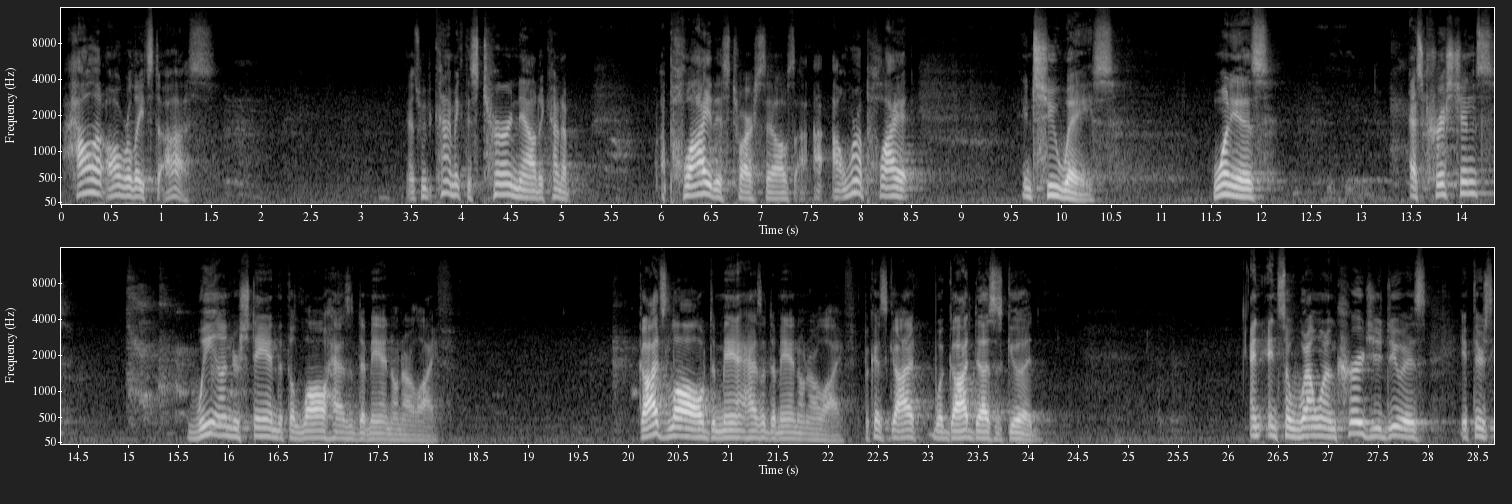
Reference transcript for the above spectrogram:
how that all relates to us. As we kind of make this turn now to kind of apply this to ourselves, I, I want to apply it in two ways. One is, as Christians, we understand that the law has a demand on our life. God's law demand, has a demand on our life because God, what God does is good. And, and so, what I want to encourage you to do is if there's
